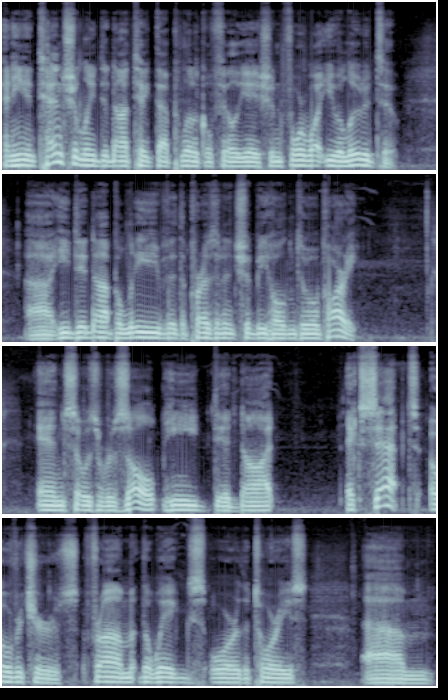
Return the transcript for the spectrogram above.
and he intentionally did not take that political affiliation for what you alluded to. Uh, he did not believe that the president should be holding to a party, and so as a result, he did not accept overtures from the Whigs or the Tories um,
